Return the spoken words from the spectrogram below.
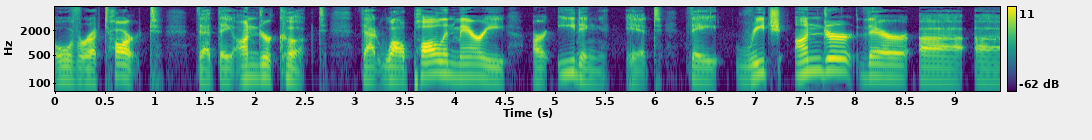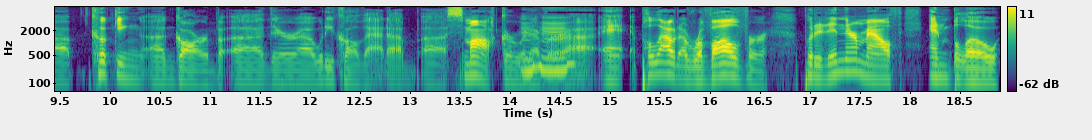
over a tart that they undercooked that while Paul and Mary are eating it. They reach under their uh, uh, cooking uh, garb, uh, their uh, what do you call that, uh, uh, smock or whatever, uh, and pull out a revolver, put it in their mouth, and blow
